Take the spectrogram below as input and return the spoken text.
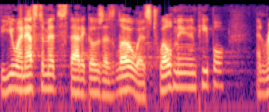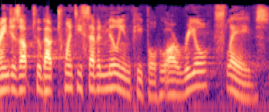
The UN estimates that it goes as low as 12 million people and ranges up to about 27 million people who are real slaves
